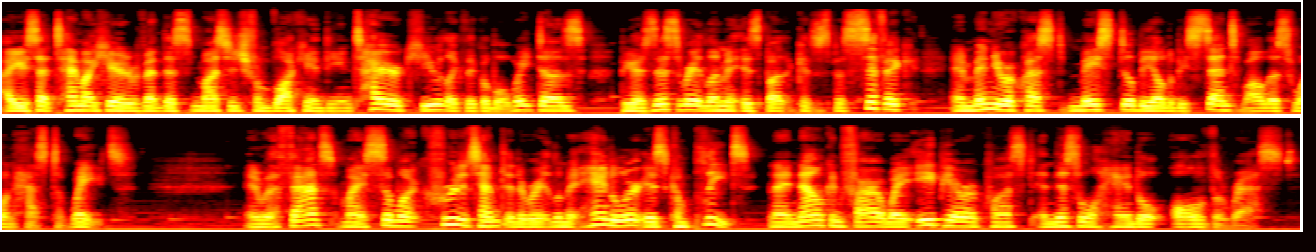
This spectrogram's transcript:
I use set timeout here to prevent this message from blocking the entire queue like the global wait does, because this rate limit is bucket specific, and many requests may still be able to be sent while this one has to wait. And with that, my somewhat crude attempt at a rate limit handler is complete, and I now can fire away API request and this will handle all of the rest.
